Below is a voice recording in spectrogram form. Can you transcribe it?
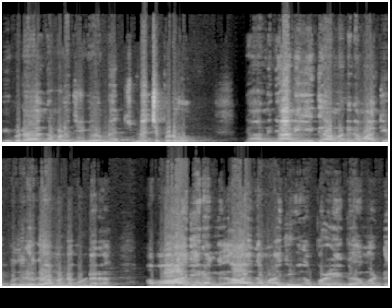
ഇവിടെ നമ്മുടെ ജീവിതം മെച്ച- മെച്ചപ്പെടുമോ ഞാൻ ഞാൻ ഈ ഗവൺമെന്റിനെ മാറ്റി പുതിയൊരു ഗവൺമെന്റിനെ കൊണ്ടുവരാം. അപ്പോൾ ആ ജന ആ നമ്മളെ ജീവിതം പഴയ ഗവൺമെന്റ്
